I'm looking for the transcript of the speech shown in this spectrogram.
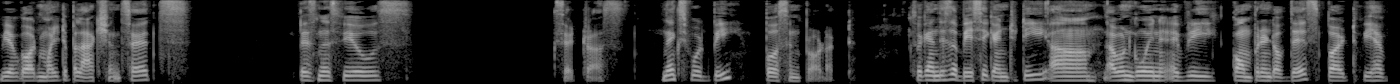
We have got multiple action sets, business views, etc. Next would be person product. So again, this is a basic entity. Um, I won't go in every component of this, but we have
